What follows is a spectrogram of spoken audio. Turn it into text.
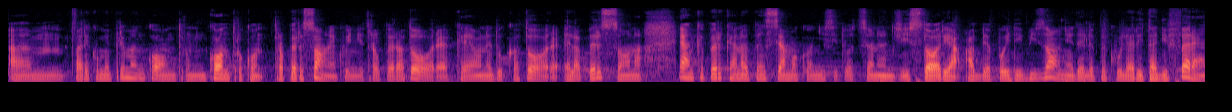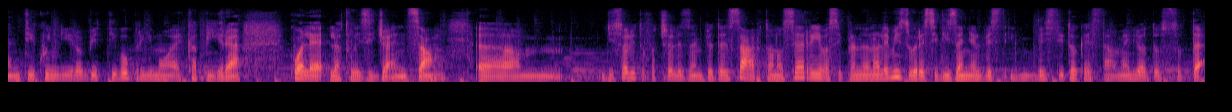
um, fare come primo incontro un incontro con, tra persone, quindi tra operatore che è un educatore e la persona, è anche perché noi pensiamo che ogni situazione, ogni storia abbia poi dei bisogni e delle peculiarità differenti, quindi l'obiettivo primo è capire qual è la tua esigenza. Mm-hmm. Um, di solito faccio l'esempio del sartono, si arriva, si prendono le misure, si disegna il, vesti- il, vestito che sta meglio addosso a te.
